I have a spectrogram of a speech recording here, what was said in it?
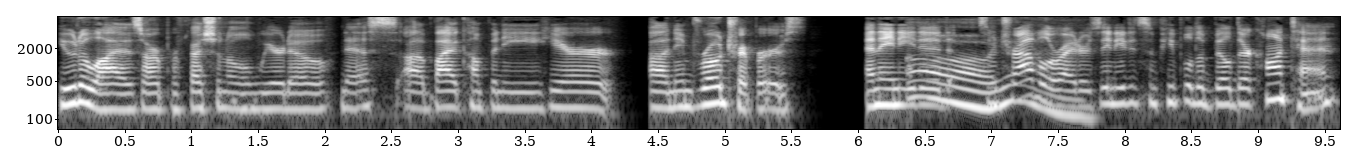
utilize our professional weirdo-ness uh, by a company here uh, named Roadtrippers. And they needed Oh, some travel writers. They needed some people to build their content.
